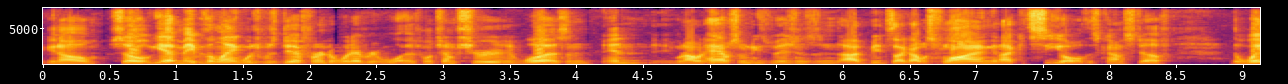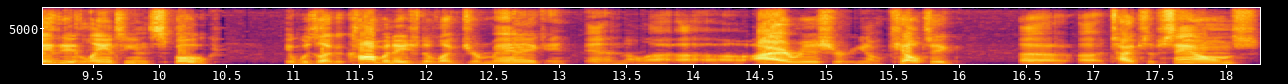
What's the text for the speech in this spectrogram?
You know, so yeah, maybe the language was different or whatever it was, which I'm sure it was. And, and when I would have some of these visions, and I'd be, it's like I was flying and I could see all this kind of stuff. The way the Atlanteans spoke, it was like a combination of like Germanic and, and uh, uh, uh Irish or you know Celtic uh, uh, types of sounds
